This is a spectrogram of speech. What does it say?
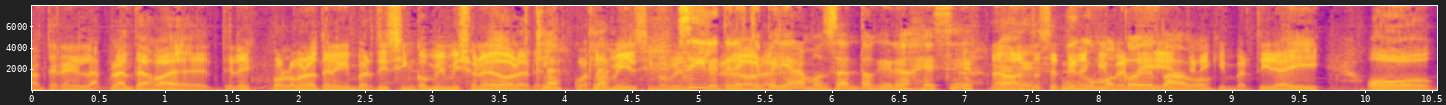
no, tenés las plantas, va, eh, tenés, por lo menos tenés que invertir 5 mil millones de dólares. Claro, 4 claro. mil, 5 mil Sí, le millones de tenés que dólares. pelear a Monsanto que no es ser No, entonces tenés ningún que moco de pavo. tenés que invertir ahí. O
